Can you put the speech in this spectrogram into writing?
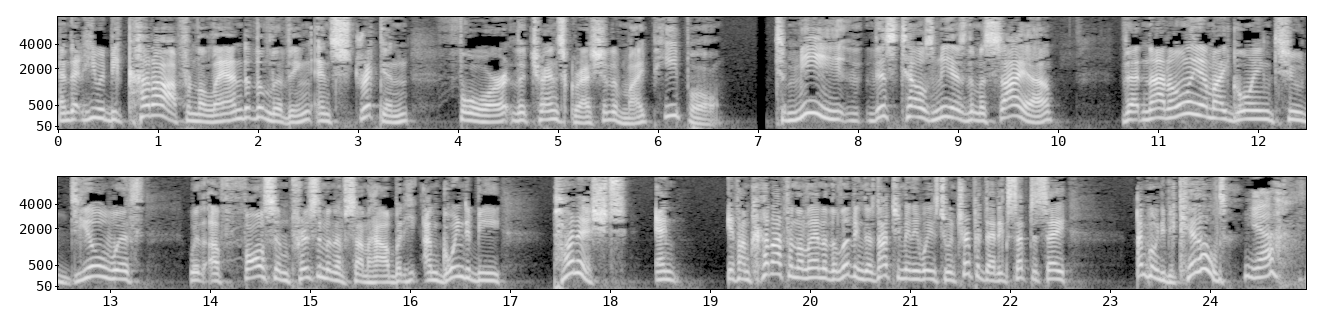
and that he would be cut off from the land of the living and stricken for the transgression of my people. To me, this tells me as the Messiah that not only am I going to deal with with a false imprisonment of somehow, but he, I'm going to be punished. And if I'm cut off from the land of the living, there's not too many ways to interpret that except to say, I'm going to be killed. Yeah.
